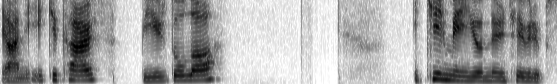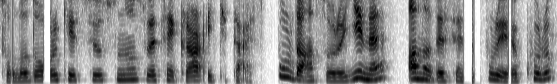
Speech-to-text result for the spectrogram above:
Yani iki ters, bir dola, iki ilmeğin yönlerini çevirip sola doğru kesiyorsunuz ve tekrar iki ters. Buradan sonra yine ana deseni buraya kurup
